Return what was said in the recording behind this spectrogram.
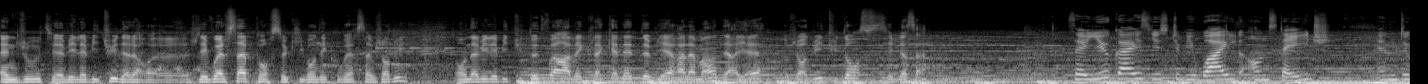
Andrew, tu avais l'habitude, alors euh, je dévoile ça pour ceux qui vont découvrir ça aujourd'hui. On avait l'habitude de te voir avec la canette de bière à la main derrière. Aujourd'hui, tu danses, c'est bien ça? So you guys used to be wild on stage and do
